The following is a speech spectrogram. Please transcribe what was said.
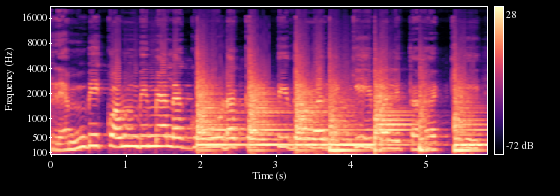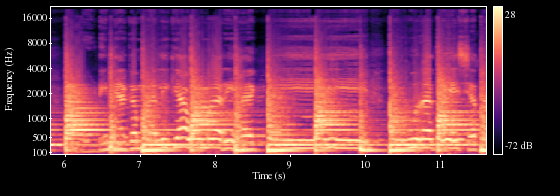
ರೆಂಬಿ ಕೊಂಬಿ ಮೇಲೆ ಗೂಡ ಕಟ್ಟಿದವರಿಕ್ಕಿ ಬಲಿತ ಹಕ್ಕಿ. ಗೂಡಿನ್ಯಾಗ ಮಲಿಗ್ಯಾವ ಮರಿ ಹಕ್ಕಿ. ದೂರ ದೇಶದ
